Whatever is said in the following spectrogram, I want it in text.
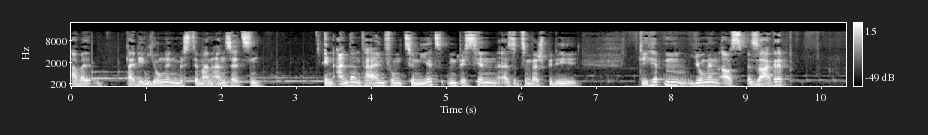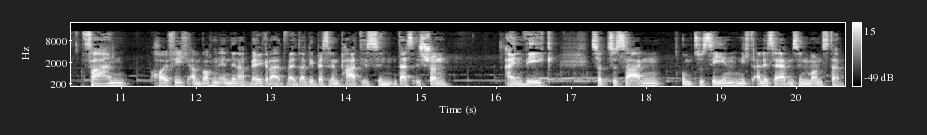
aber bei den Jungen müsste man ansetzen. In anderen Teilen funktioniert es ein bisschen, also zum Beispiel die, die hippen Jungen aus Zagreb fahren häufig am Wochenende nach Belgrad, weil da die besseren Partys sind. Das ist schon ein Weg, sozusagen um zu sehen, nicht alle Serben sind Monster.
